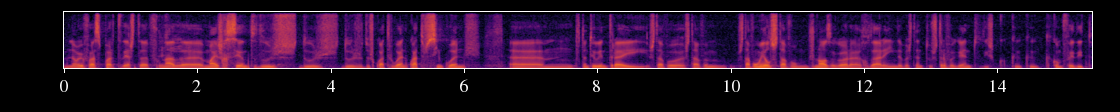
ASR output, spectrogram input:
Não, eu faço parte desta fornada mais recente dos, dos, dos, dos quatro anos, quatro, cinco anos portanto, eu entrei, estava, estava, estavam eles, estávamos nós agora a rodar ainda bastante o extravagante, o disco que, que, que, como foi dito,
